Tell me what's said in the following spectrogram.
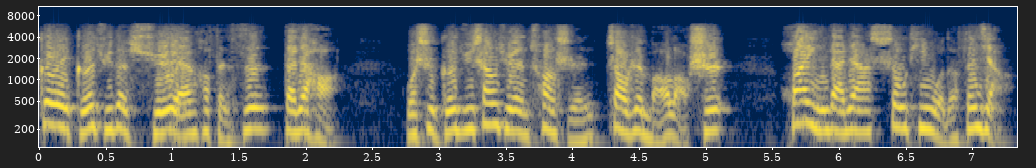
各位格局的学员和粉丝，大家好，我是格局商学院创始人赵振宝老师，欢迎大家收听我的分享。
